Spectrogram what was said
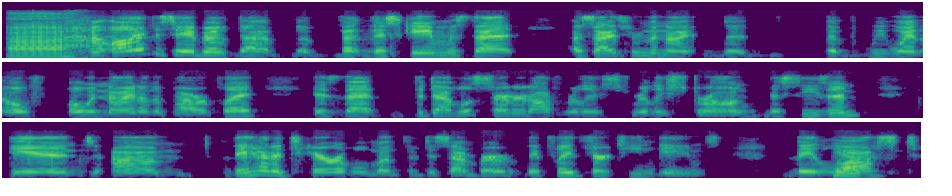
Uh all I have to say about that, that this game was that aside from the night the that we went 0, 0 and 9 on the power play is that the Devils started off really really strong this season and um, they had a terrible month of December. They played 13 games. They yeah. lost.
